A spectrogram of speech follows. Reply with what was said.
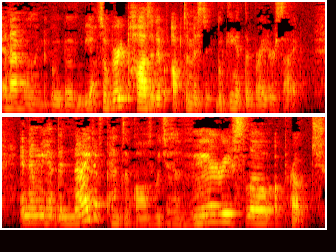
and I'm willing to go above and beyond. So very positive, optimistic, looking at the brighter side. And then we have the Knight of Pentacles, which is a very slow approach.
